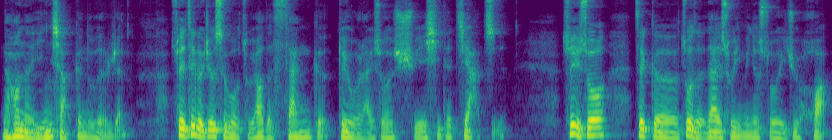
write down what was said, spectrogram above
然后呢，影响更多的人。所以这个就是我主要的三个对我来说学习的价值。所以说，这个作者在书里面就说了一句话，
